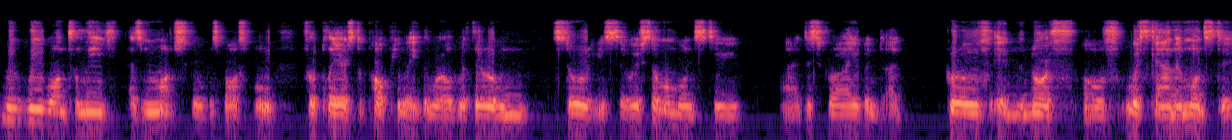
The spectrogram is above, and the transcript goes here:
we, we want to leave as much scope as possible for players to populate the world with their own stories. So if someone wants to uh, describe and a grove in the north of Wiscan and wants to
